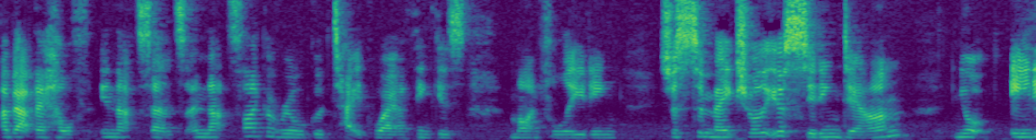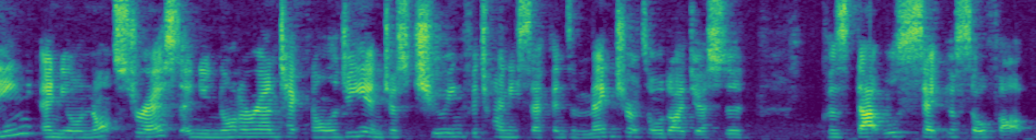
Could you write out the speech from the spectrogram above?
about their health in that sense. And that's like a real good takeaway, I think, is mindful eating. It's just to make sure that you're sitting down and you're eating and you're not stressed and you're not around technology and just chewing for 20 seconds and making sure it's all digested because that will set yourself up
